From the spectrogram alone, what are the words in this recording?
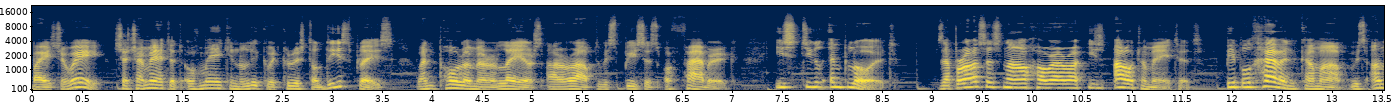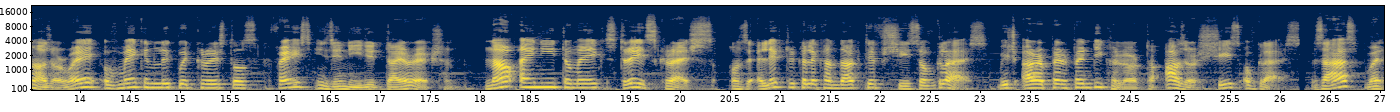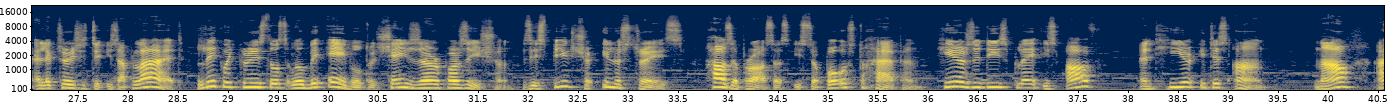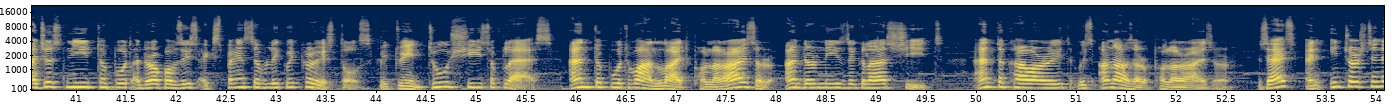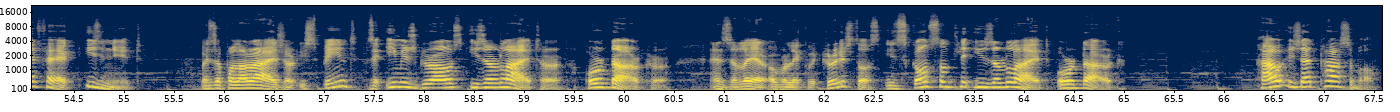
by the way, such a method of making liquid crystal displays when polymer layers are wrapped with pieces of fabric is still employed. The process now, however, is automated. People haven't come up with another way of making liquid crystals face in the needed direction. Now I need to make straight scratches on the electrically conductive sheets of glass, which are perpendicular to other sheets of glass. Thus, when electricity is applied, liquid crystals will be able to change their position. This picture illustrates how the process is supposed to happen. Here the display is off and here it is on. Now I just need to put a drop of these expensive liquid crystals between two sheets of glass and to put one light polarizer underneath the glass sheet and to cover it with another polarizer. That's an interesting effect, isn't it? When the polarizer is spined, the image grows either lighter or darker, and the layer of liquid crystals is constantly either light or dark. How is that possible?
